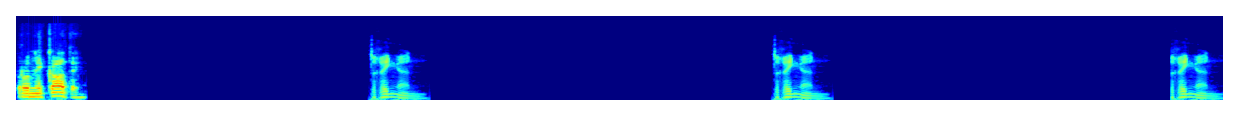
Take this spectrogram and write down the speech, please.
проникати. Dringen. Dringen. Dringen.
